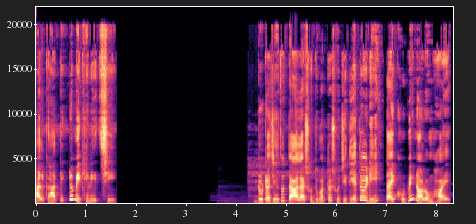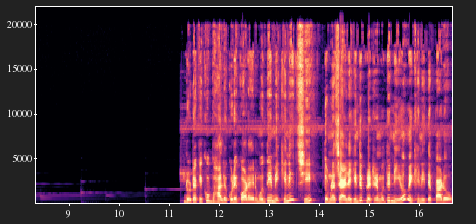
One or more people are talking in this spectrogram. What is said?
হালকা হাতে একটু মেখে নিচ্ছি। ডোটা যেহেতু তাল আর শুধুমাত্র সুজি দিয়ে তৈরি, তাই খুবই নরম হয়। ডোটাকে খুব ভালো করে কড়াইয়ের মধ্যে মেখে নিচ্ছি। তোমরা চাইলে কিন্তু প্লেটের মধ্যে নিয়েও মেখে নিতে পারো।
